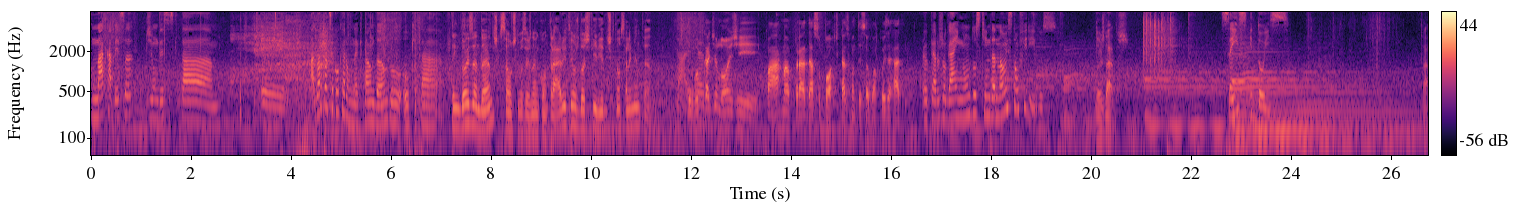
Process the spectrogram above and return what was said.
na cabeça de um desses que tá. é, agora pode ser qualquer um, né? Que tá andando ou que tá. Tem dois andandos, que são os que vocês não encontraram, e tem os dois feridos que estão se alimentando. Tá, Eu vou quero- ficar de longe com a arma pra dar suporte caso aconteça alguma coisa errada. eu quero jogar em um dos que ainda não estão feridos. Dois dados. 6 e 2. Tá.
